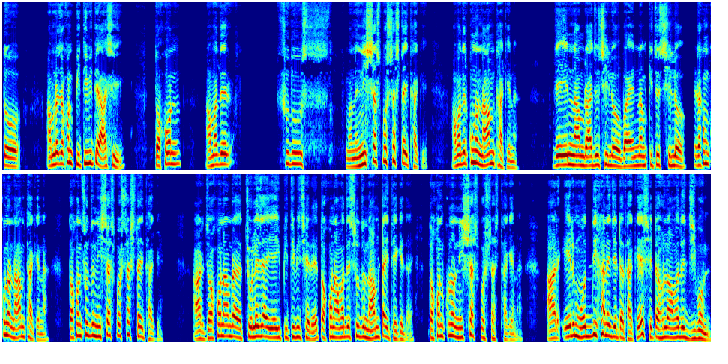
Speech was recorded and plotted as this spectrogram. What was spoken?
তো আমরা যখন পৃথিবীতে আসি, তখন আমাদের শুধু মানে নিঃশ্বাস প্রশ্বাসটাই থাকে। আমাদের কোনো নাম থাকে না। যে এর নাম রাজু ছিল বা এর নাম কিছু ছিল, এরকম কোনো নাম থাকে না। তখন শুধু নিঃশ্বাস প্রশ্বাসটাই থাকে। আর যখন আমরা চলে যাই এই পৃথিবী ছেড়ে, তখন আমাদের শুধু নামটাই থেকে যায়। তখন কোনো নিঃশ্বাস প্রশ্বাস থাকে না। আর এর মধ্যিখানে যেটা থাকে, সেটা হলো আমাদের জীবন।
